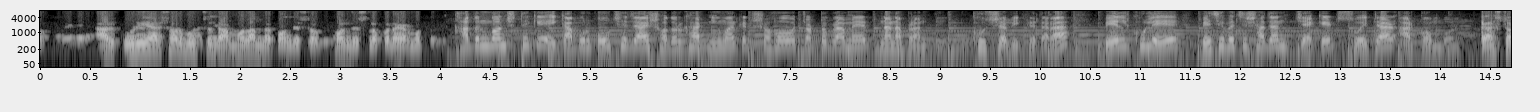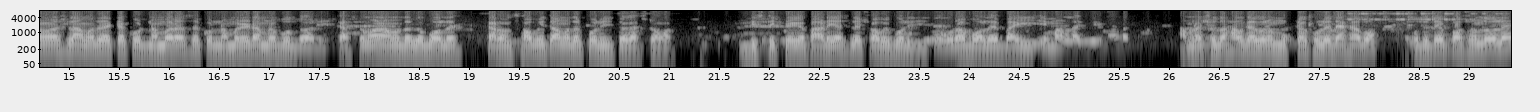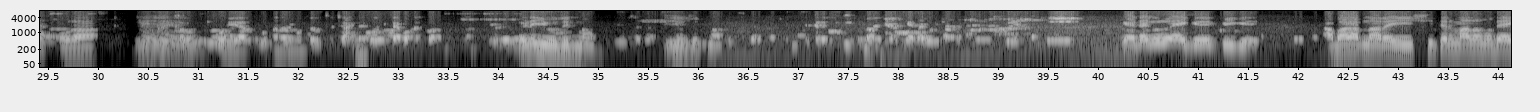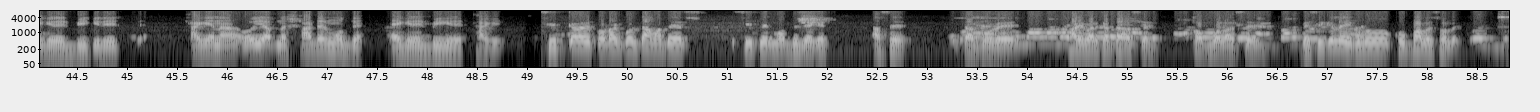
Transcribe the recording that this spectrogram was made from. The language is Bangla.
আর কোরিয়ার সর্বোচ্চ দাম হলো আমরা পঞ্চাশ পঞ্চাশ লক্ষ টাকার মতো। খাতুনগঞ্জ থেকে এই কাপড় পৌঁছে যায় সদরঘাট নিউ মার্কেট সহ চট্টগ্রামের নানা প্রান্তে। খুচরা বিক্রেতারা বেল খুলে বেছে বেছে সাজান জ্যাকেট সোয়েটার আর কম্বল। কাস্টমার আসলে আমাদের একটা কোড নাম্বার আছে কোড নাম্বার এটা আমরা বলতে পারি। কাস্টমার আমাদেরকে বলে কারণ সবই তো আমাদের পরিচিত কাস্টমার ডিস্ট্রিক্ট থেকে পাড়ে আসলে সবই পরিচিত। ওরা বলে ভাই এ মাল লাগবে এ মাল লাগবে। আমরা শুধু হালকা করে মুখটা খুলে দেখাবো। ওদের থেকে পছন্দ হলে ওরা নিয়ে করা এটা ইউজ ইট মাল। ইউজ ইট মাল category A grade B grade আবার আপনার এই শীতের মালের মধ্যে এ গ্রেড বি গ্রেড থাকে না, ওই আপনার শার্টের মধ্যে এ গ্রেড বি গ্রেড থাকে। শীতকালের প্রোডাক্ট বলতে আমাদের শীতের মধ্যে জ্যাকেট আছে, তারপরে ফাইবার কাটা আছে, কম্বল আছে। বেসিক্যালি এগুলো খুব ভালো চলে।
